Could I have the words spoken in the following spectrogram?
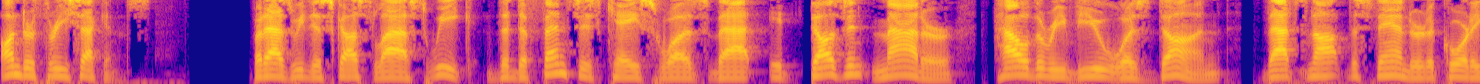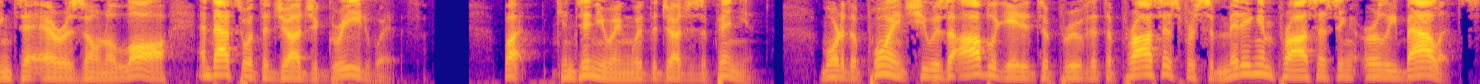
under three seconds. But as we discussed last week, the defense's case was that it doesn't matter how the review was done. That's not the standard according to Arizona law. And that's what the judge agreed with. But continuing with the judge's opinion. More to the point, she was obligated to prove that the process for submitting and processing early ballots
